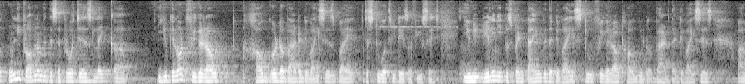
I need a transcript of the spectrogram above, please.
the only problem with this approach is like uh, you cannot figure out how good or bad a device is by just two or three days of usage. You need, really need to spend time with the device to figure out how good or bad that device is. Uh,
